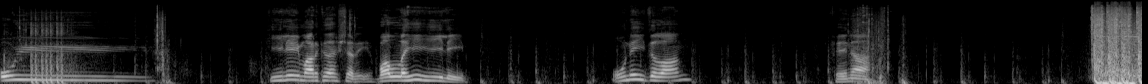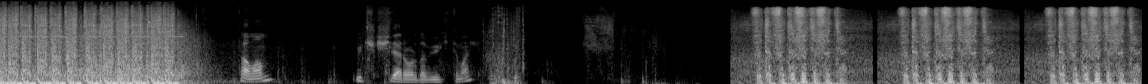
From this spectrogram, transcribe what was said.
Oy. Hileyim arkadaşlar. Vallahi hileyim. O neydi lan? Fena. Tamam. 3 kişiler orada büyük ihtimal. Fıtı fıtı fıtı fıtı. Fıtı fıtı fıtı fıtı. Fıtı fıtı fıtı fıtı.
